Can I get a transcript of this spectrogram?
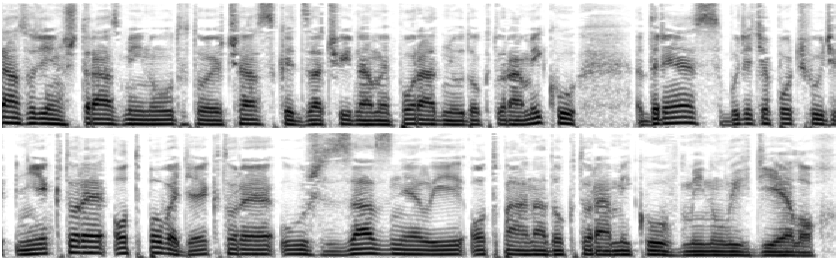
14 hodín 14 minút, to je čas, keď začíname poradňu doktora Miku. Dnes budete počuť niektoré odpovede, ktoré už zazneli od pána doktora Miku v minulých dieloch.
